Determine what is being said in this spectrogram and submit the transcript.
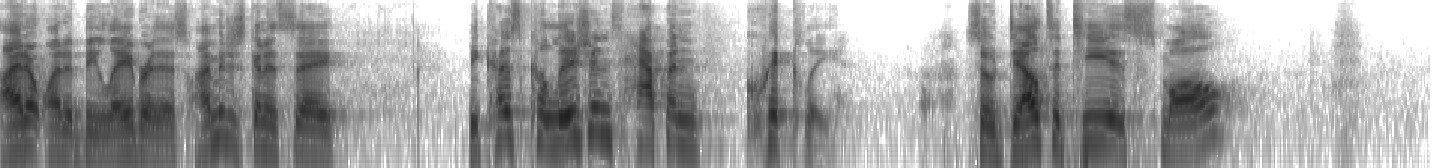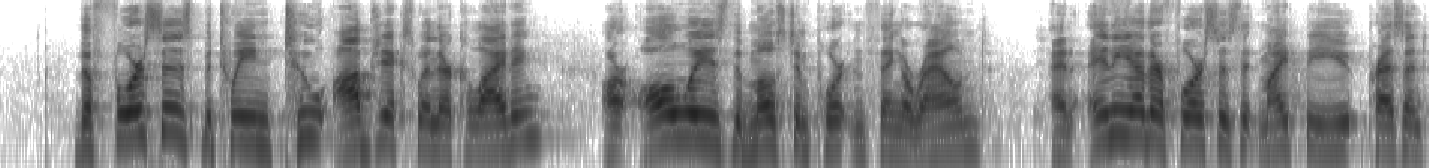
I don't want to belabor this. I'm just going to say because collisions happen quickly. So delta t is small. The forces between two objects when they're colliding are always the most important thing around. And any other forces that might be present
